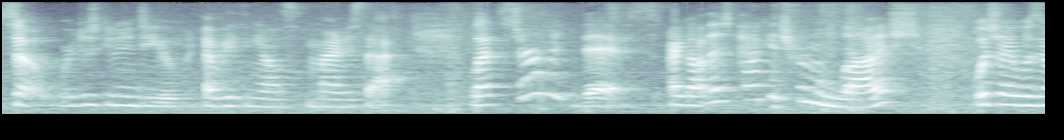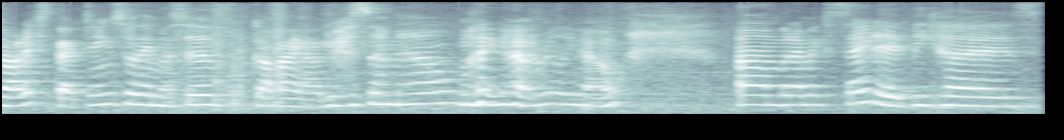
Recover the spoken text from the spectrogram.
So we're just gonna do everything else minus that. Let's start with this. I got this package from Lush, which I was not expecting, so they must have got my address somehow. Like, I don't really know. Um, but I'm excited because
